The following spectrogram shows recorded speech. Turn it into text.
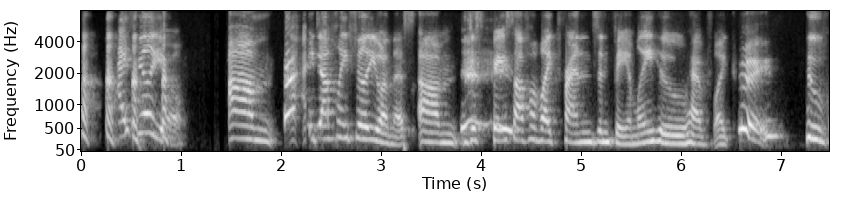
I feel you. Um, I definitely feel you on this. Um, just based off of like friends and family who have like right. who've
